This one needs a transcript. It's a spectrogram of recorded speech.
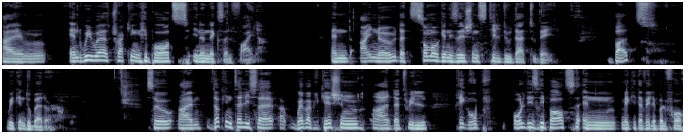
um, and we were tracking reports in an Excel file. And I know that some organizations still do that today, but we can do better. So um, DocIntel is a web application uh, that will regroup all these reports and make it available for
